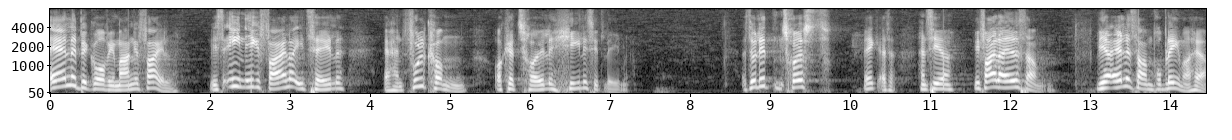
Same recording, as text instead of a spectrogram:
Alle begår vi mange fejl. Hvis en ikke fejler i tale, er han fuldkommen og kan tøjle hele sit læme. Altså, det er jo lidt en trøst. Ikke? Altså, han siger, vi fejler alle sammen. Vi har alle sammen problemer her.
